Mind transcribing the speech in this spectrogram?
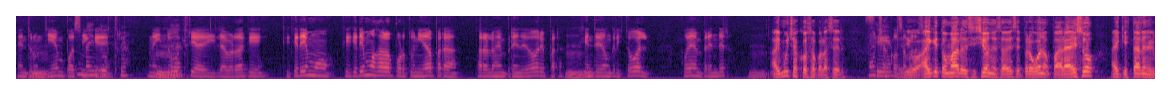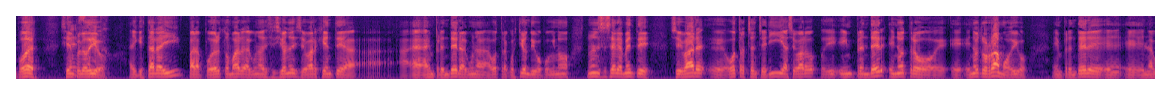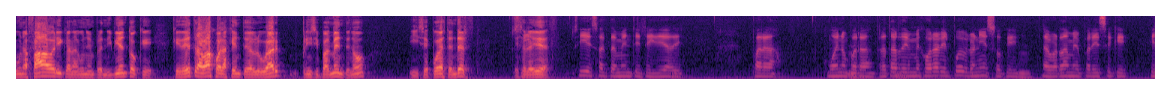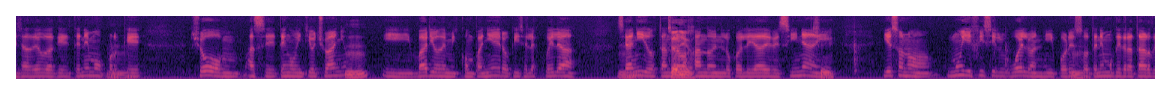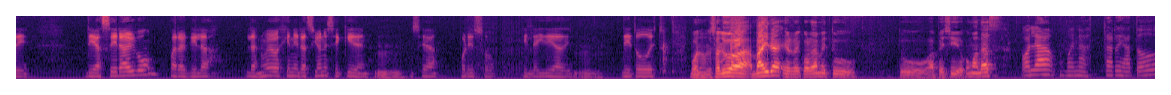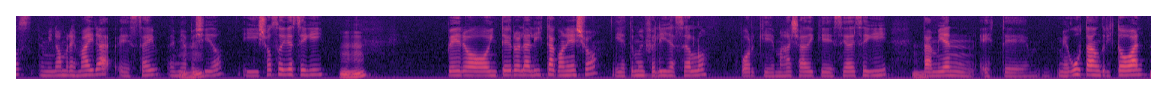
dentro de un tiempo, así una que industria. una industria y la verdad que, que queremos que queremos dar oportunidad para para los emprendedores, para gente de Don Cristóbal puede emprender. Hay muchas cosas para hacer. digo, hay que tomar decisiones a veces, pero bueno, para eso hay que estar en el poder. Siempre lo digo hay que estar ahí para poder tomar algunas decisiones y llevar gente a, emprender alguna otra cuestión, digo, porque no, no necesariamente llevar eh, otra chanchería, llevar eh, emprender en otro eh, en otro ramo, digo, emprender en, alguna fábrica, en algún emprendimiento que, que dé trabajo a la gente del lugar principalmente, ¿no? Y se pueda extender. Esa es la idea. Sí, exactamente es la idea de para bueno, para mm. tratar de mejorar el pueblo en eso, que mm. la verdad me parece que es la deuda que tenemos porque yo mm, hace tengo 28 años y varios de mis compañeros que hice la escuela se han ido, están trabajando en localidades vecinas y, y, eso no, muy difícil vuelvan y por eso tenemos que tratar de, de hacer algo para que las las nuevas generaciones se queden. O sea, por eso es la idea de, de todo esto. Bueno, lo saludo a Mayra y recordame tu, tu apellido. ¿Cómo andás? Hola, buenas tardes a todos. Mi nombre es Mayra, eh, Save es mi apellido, y yo soy de Seguí, pero integro la lista con ello y estoy muy feliz de hacerlo porque más allá de que sea de Seguí, también este, me gusta Don Cristóbal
